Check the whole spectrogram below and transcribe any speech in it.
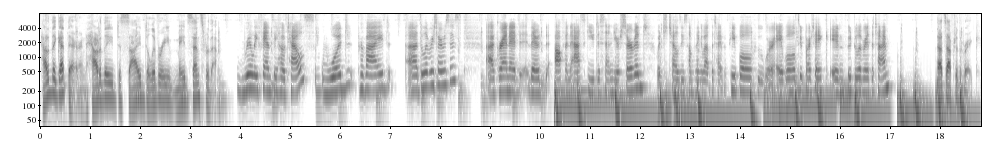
How did they get there and how did they decide delivery made sense for them? Really fancy hotels would provide uh, delivery services. Uh, granted, they would often ask you to send your servant, which tells you something about the type of people who were able to partake in food delivery at the time. That's after the break.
